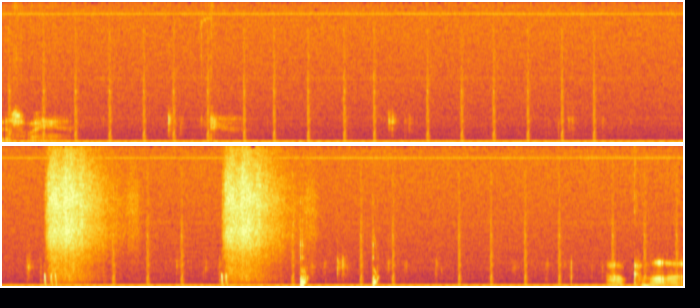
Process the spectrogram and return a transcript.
this way. on.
